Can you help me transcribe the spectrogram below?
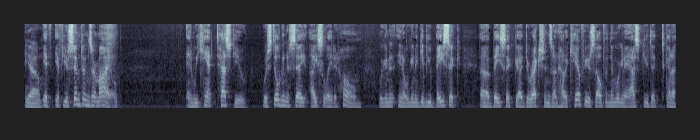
Yeah. If if your symptoms are mild and we can't test you, we're still going to say isolate at home. We're going to you know we're going to give you basic uh, basic uh, directions on how to care for yourself, and then we're going to ask you to, to kind of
